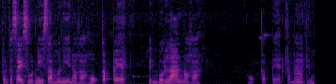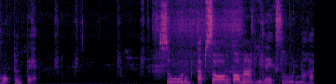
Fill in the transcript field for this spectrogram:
เพิ่นก็ใส่สูตรนี้ซ้ำมื้อนี้เนาะค่ะหกกับแปดเป็นบนล่างเนาะค่ะหกกับแปดกับมาถึงหกถึงแปดศูนย์กับสองก็มาที่เลขศูนย์เนาะค่ะ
